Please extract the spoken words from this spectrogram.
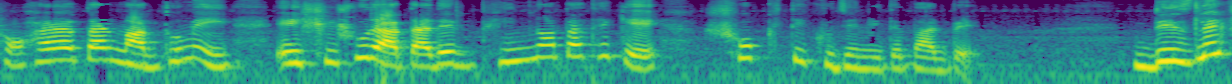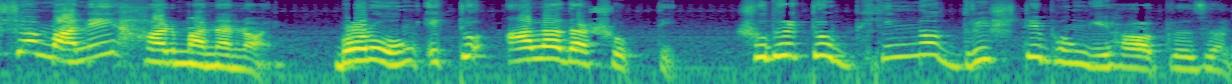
সহায়তার মাধ্যমেই এই শিশুরা তাদের ভিন্নতা থেকে শক্তি খুঁজে নিতে পারবে। ডিসলেক্সিয়া মানেই হার মানা নয়, বরং একটু আলাদা শক্তি। শুধু একটু ভিন্ন দৃষ্টিভঙ্গি হওয়া প্রয়োজন।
